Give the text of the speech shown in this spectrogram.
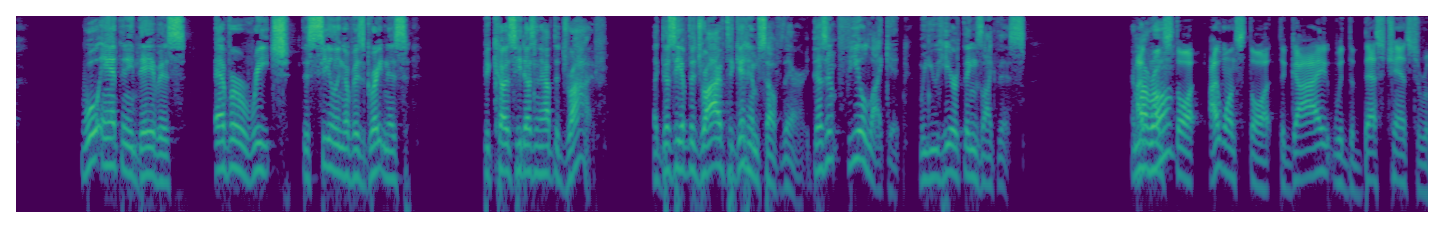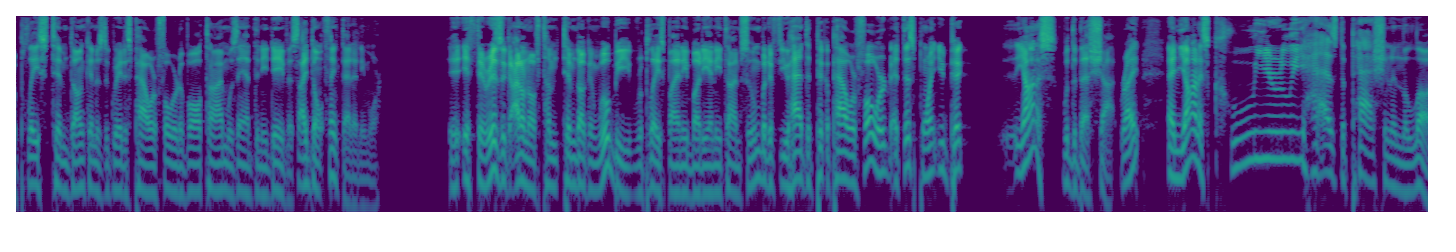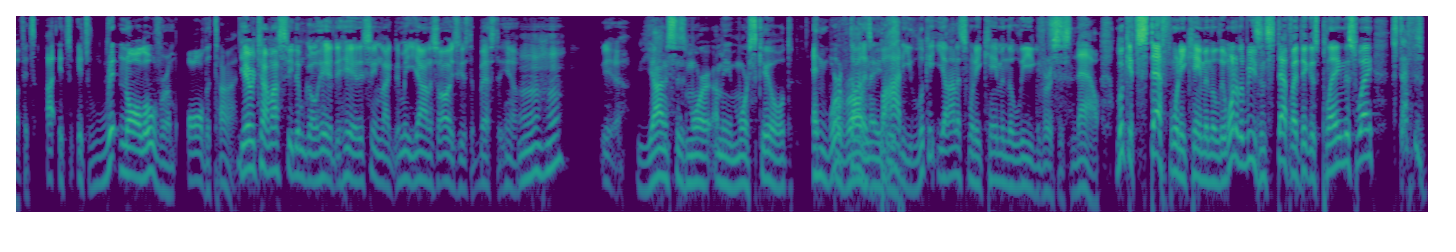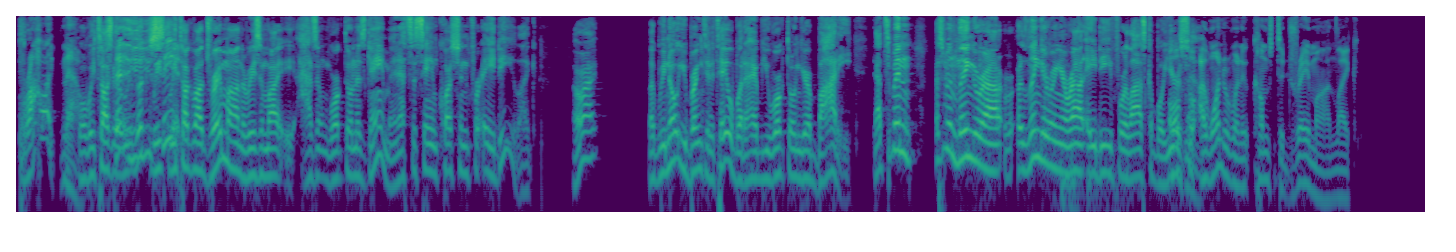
will Anthony Davis ever reach the ceiling of his greatness because he doesn't have to drive? Like, does he have to drive to get himself there? It doesn't feel like it when you hear things like this. Am I, I wrong? Once thought, I once thought the guy with the best chance to replace Tim Duncan as the greatest power forward of all time was Anthony Davis. I don't think that anymore. If there is a, I don't know if Tim, Tim Duncan will be replaced by anybody anytime soon. But if you had to pick a power forward at this point, you'd pick Giannis with the best shot, right? And Giannis clearly has the passion and the love. It's uh, it's it's written all over him all the time. Yeah, every time I see them go head to head, it seems like to me Giannis always gets the best of him. Mm-hmm. Yeah. Giannis is more, I mean, more skilled. And worked on his body. Look at Giannis when he came in the league versus now. Look at Steph when he came in the league. One of the reasons Steph, I think, is playing this way, Steph is brolic now. Well, we talk, look, we, we talk about Draymond, the reason why he hasn't worked on his game. And that's the same question for AD. Like, all right. Like, we know what you bring to the table, but have you worked on your body? That's been that's been lingering around, lingering around AD for the last couple of years. Also, now. I wonder when it comes to Draymond, like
